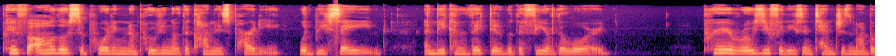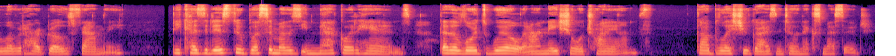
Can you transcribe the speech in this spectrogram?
Pray for all those supporting and approving of the Communist Party would be saved and be convicted with the fear of the Lord. Pray a Rosary for these intentions, my beloved Heart Dwellers family, because it is through Blessed Mother's immaculate hands that the Lord's will and our nation will triumph. God bless you guys until the next message.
